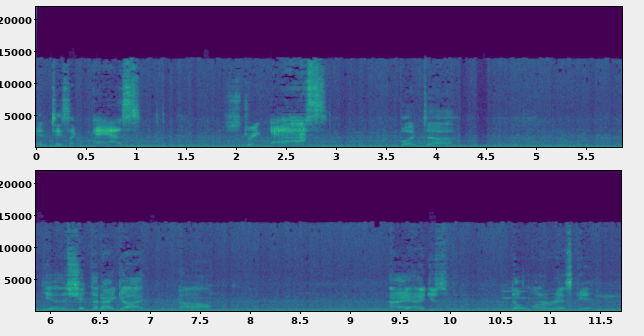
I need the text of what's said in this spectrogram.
and tastes like ass. Straight ass. But, uh, yeah, the shit that I got, um, I, I just don't want to risk it. And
